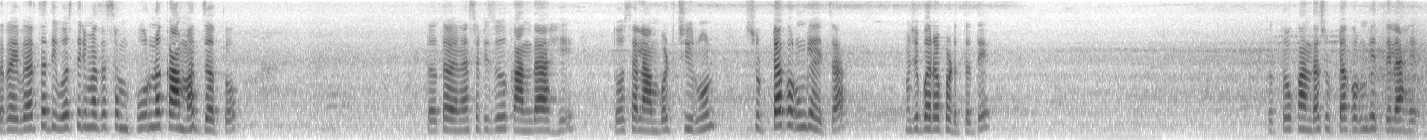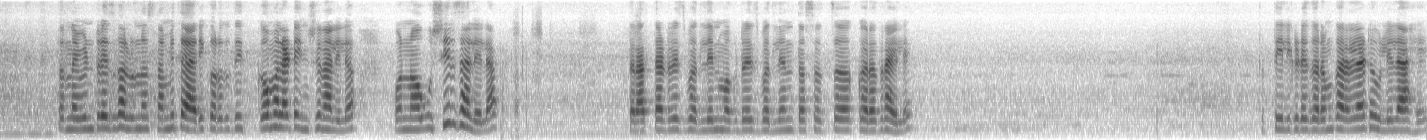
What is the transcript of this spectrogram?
तर रविवारचा दिवस तरी माझा संपूर्ण कामात जातो. तर तळण्यासाठी जो कांदा आहे तो असा लांबट चिरून सुट्टा करून घ्यायचा. म्हणजे बरं पडतं ते. तर तो कांदा सुट्टा करून घेतलेला आहे. तर नवीन ड्रेस घालून असता मी तयारी करत होते. इतकं मला टेन्शन आलेलं पण उशीर झालेला. तर आत्ता ड्रेस बदलेन मग ड्रेस बदलेन तसंच करत राहिले. तर तेल इकडे गरम करायला ठेवलेलं आहे.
